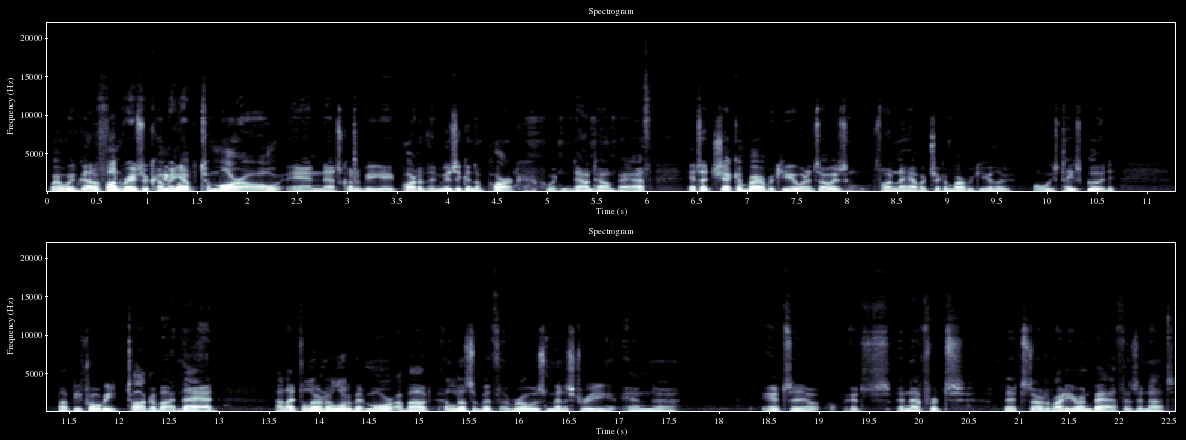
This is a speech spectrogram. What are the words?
Well, we've got a fundraiser coming up tomorrow, and that's going to be a part of the Music in the Park in downtown Bath. It's a chicken barbecue, and it's always fun to have a chicken barbecue. They always taste good. But before we talk about that, I'd like to learn a little bit more about Elizabeth Rose Ministry, and uh, it's a it's an effort that started right here in Bath, is it not?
